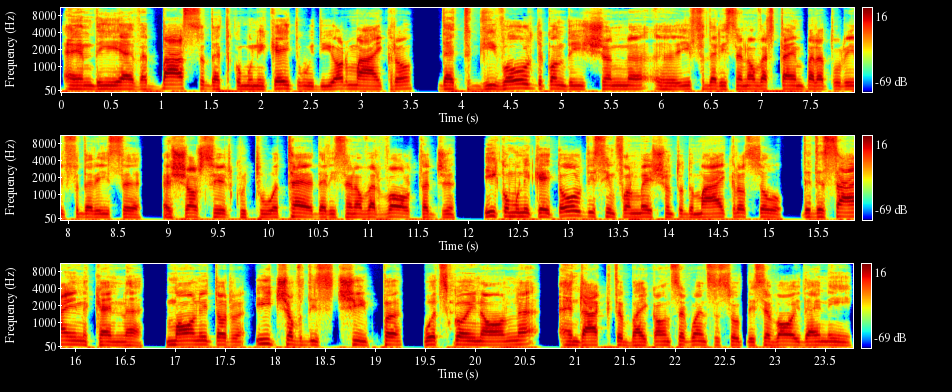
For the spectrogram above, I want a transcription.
and you have a bus that communicate with your micro that give all the condition uh, if there is an over temperature, if there is a, a short circuit, to whatever, there is an over voltage. He communicate all this information to the micro so the design can uh, monitor each of these chip, what's going on, and act by consequence so this avoid any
